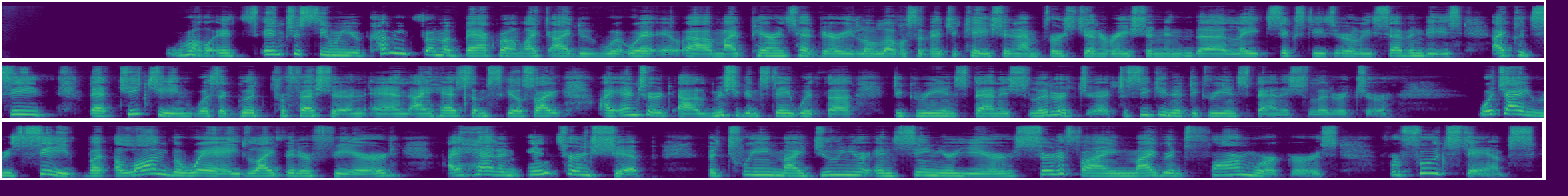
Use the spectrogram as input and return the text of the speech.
Well, it's interesting when you're coming from a background like I do, where, where uh, my parents had very low levels of education. I'm first generation in the late 60s, early 70s. I could see that teaching was a good profession and I had some skills. So I, I entered uh, Michigan State with a degree in Spanish literature, seeking a degree in Spanish literature which I received, but along the way, life interfered. I had an internship between my junior and senior year certifying migrant farm workers for food stamps.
